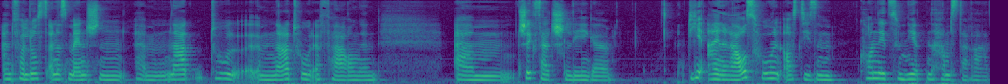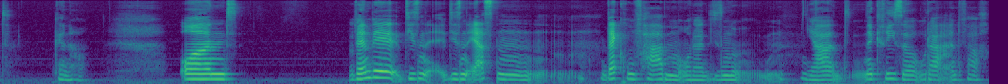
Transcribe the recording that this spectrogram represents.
ein Verlust eines Menschen, ähm, ähm, Nahtoderfahrungen, ähm, Schicksalsschläge, die einen rausholen aus diesem konditionierten Hamsterrad. Genau. Und wenn wir diesen, diesen ersten Weckruf haben oder diesen, ja, eine Krise oder einfach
